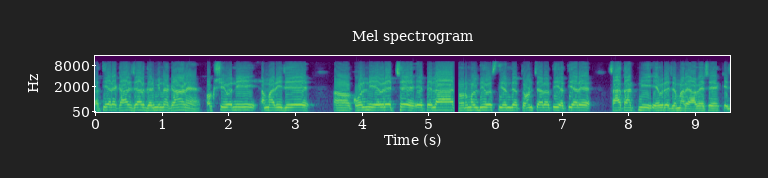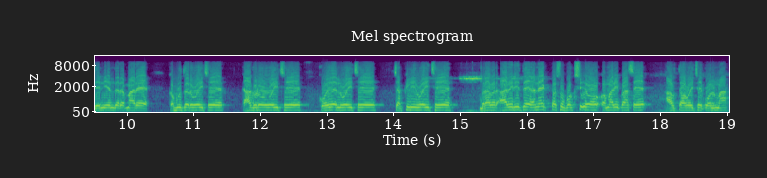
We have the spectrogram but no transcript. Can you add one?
અત્યારે કાળઝાળ ગરમીના કારણે પક્ષીઓની અમારી જે કોલની એવરેજ છે, એ પહેલા નોર્મલ દિવસની અંદર ત્રણ ચાર હતી, અત્યારે સાત આઠની એવરેજ અમારે આવે છે, કે જેની અંદર અમારે કબૂતર હોય છે, કાગડો હોય છે, કોયલ હોય છે, ચકલી હોય છે, બરાબર. આવી રીતે અનેક પશુ પક્ષીઓ અમારી પાસે આવતા હોય છે કોલમાં.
